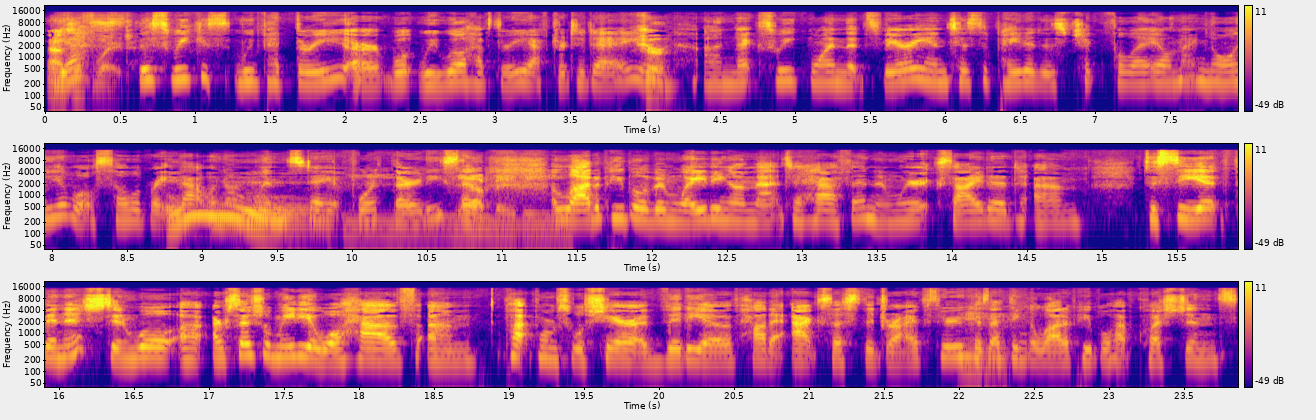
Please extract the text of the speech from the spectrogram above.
as yes, of late. this week is we've had three, or we'll, have three after today. Sure. And, uh, next week, one that's very anticipated is Chick Fil A on Magnolia. We'll celebrate that one on Wednesday at four thirty. So Yeah, baby. a lot of people have been waiting on that to happen, and we're excited um, to see it finished. And we'll uh, our social media will have um, platforms will share a video of how to access the drive-through because Mm-hmm. I think a lot of people have questions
